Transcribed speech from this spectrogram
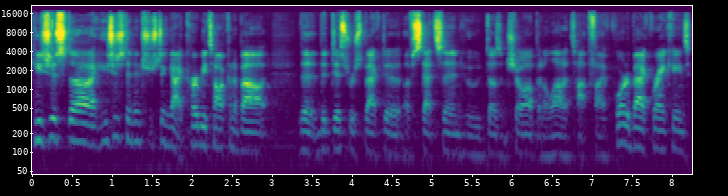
He's just uh, he's just an interesting guy. Kirby talking about the the disrespect of, of Stetson, who doesn't show up in a lot of top five quarterback rankings.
